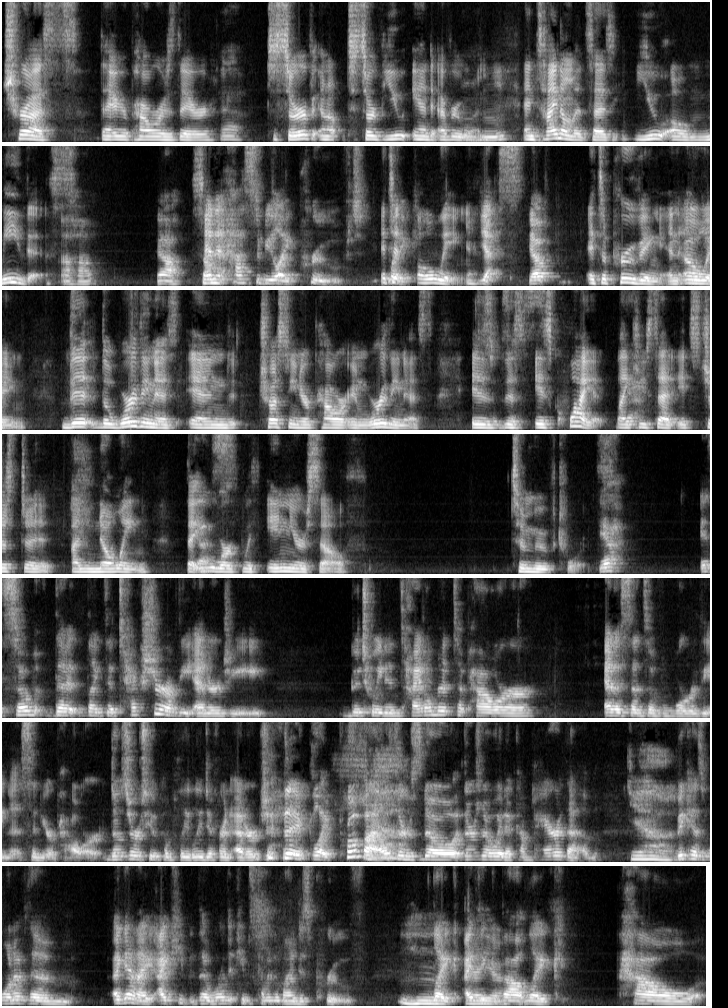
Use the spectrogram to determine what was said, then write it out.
trusts that your power is there Yeah. to serve and to serve you and everyone. Entitlement says you owe me this. Uh huh. Yeah. Some- and it has to be like proved. It's like, an owing. yes. Yep. It's approving and Mhm. owing. The the worthiness and trusting your power in worthiness is this is quiet. Like Yeah. you said, it's just a, a knowing that Yes. you work within yourself to move towards. Yeah. It's so the like the texture of the energy between entitlement to power and a sense of worthiness in your power. Those are two completely different energetic like profiles. Yeah. There's no there's no way to compare them Yeah. because one of them again I, I keep the word that keeps coming to mind is prove. Mhm. like i Yeah, think yeah. about like how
